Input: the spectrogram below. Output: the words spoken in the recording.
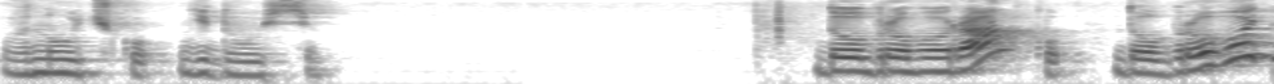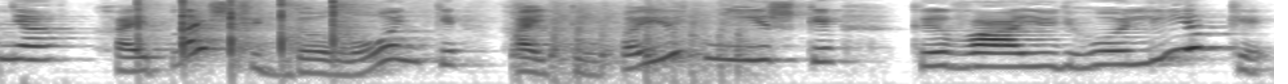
внучку дідусю. Доброго ранку, доброго дня! Хай плещуть долоньки, хай тупають ніжки, кивають голівки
